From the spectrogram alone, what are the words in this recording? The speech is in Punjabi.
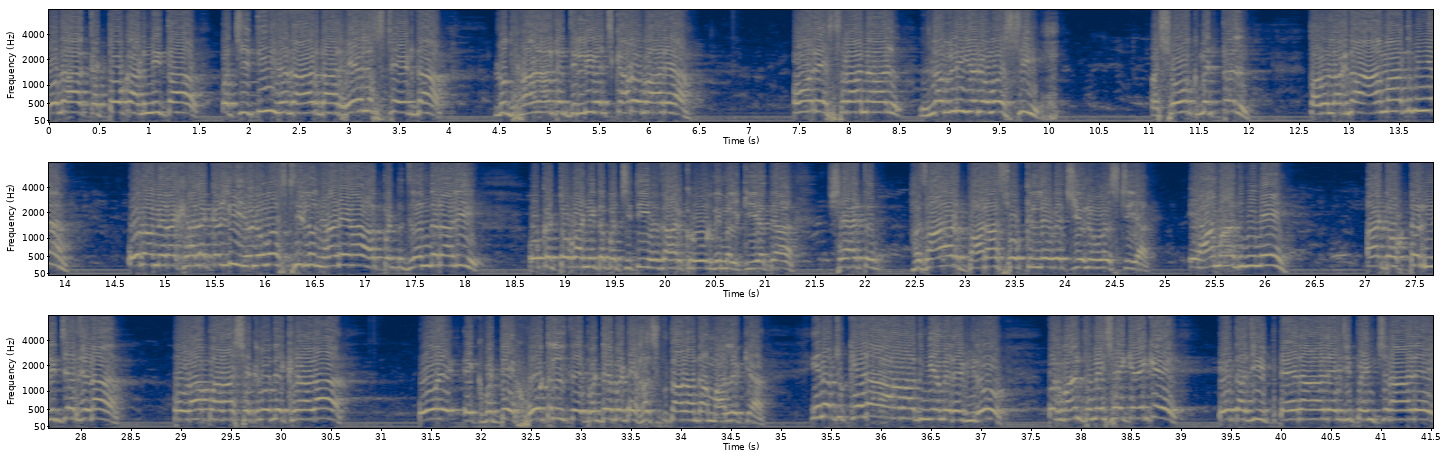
ਉਹਦਾ ਘੱਟੋ ਘੱਟ ਨਹੀਂ ਤਾਂ 25 30 ਹਜ਼ਾਰ ਦਾ ਰੀਅਲ ਏਸਟੇਟ ਦਾ ਲੁਧਿਆਣਾ ਤੇ ਦਿੱਲੀ ਵਿੱਚ ਕਾਰੋਬਾਰ ਆ। ਔਰ ਇਸ ਤਰ੍ਹਾਂ ਨਾਲ ਲਵਲੀ ਯੂਨੀਵਰਸਿਟੀ, ਅਸ਼ੋਕ ਮਿੱਤਲ, ਤੁਹਾਨੂੰ ਲੱਗਦਾ ਆਮ ਆਦਮੀ ਆ? ਉਹਦਾ ਮੇਰਾ ਖਿਆਲ ਹੈ ਕੱਲੀ ਯੂਨੀਵਰਸਿਟੀ ਲੁਧਿਆਣੇ ਆ ਜਲੰਧਰ ਵਾਲੀ। ਉਹ ਘੱਟੋ ਘੱਟ ਨਹੀਂ ਤਾਂ 25 30 ਹਜ਼ਾਰ ਕਰੋੜ ਦੀ ਮਲਕੀਅਤ ਆ। ਸ਼ਾਇਦ 1000 1200 ਕਿੱਲੇ ਵਿੱਚ ਯੂਨੀਵਰਸਿਟੀ ਆ। ਇਹ ਆਮ ਆਦਮੀ ਨੇ। ਆ ਡਾਕਟਰ ਨਿੱਜਰ ਜਿਹੜਾ ਭੋਲਾ ਭਾਲਾ ਸ਼ਕਲੋਂ ਦੇਖਣ ਵਾਲਾ, ਉਹ ਇੱਕ ਵੱਡੇ ਹੋਟਲ ਤੇ ਵੱਡੇ ਵੱਡੇ ਹਸਪਤਾਲਾਂ ਦਾ ਮਾਲਕ ਆ। ਇਹਨਾਂ ਚੋਂ ਕਿਹੜਾ ਆਮ ਆਦਮੀ ਆ ਮੇਰੇ ਵੀਰੋ? ਭਗਵੰਤ ਹਮੇਸ਼ਾ ਹੀ ਕਹਿ ਕੇ, ਇਹ ਤਾਂ ਜੀ ਪੈਰਾਂ ਵਾਲੇ, ਜੀ ਪੈਂਚਰਾਂ ਵਾਲੇ,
